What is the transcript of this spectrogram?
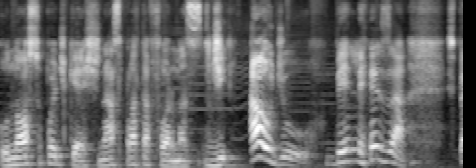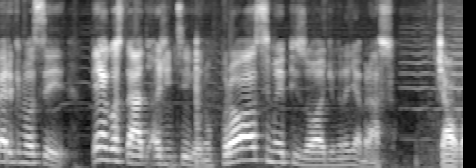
o nosso podcast nas plataformas de áudio, beleza? Espero que você tenha gostado. A gente se vê no próximo episódio. Um grande abraço. Tchau.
